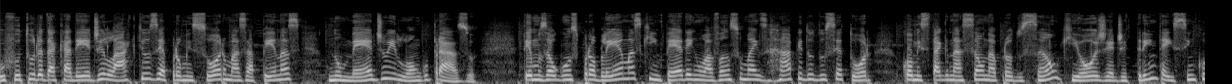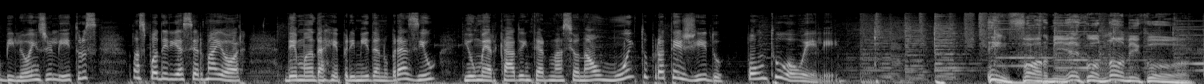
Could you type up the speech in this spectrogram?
O futuro da cadeia de lácteos é promissor, mas apenas no médio e longo prazo. Temos alguns problemas que impedem o avanço mais rápido do setor, como estagnação na produção, que hoje é de 35 bilhões de litros, mas poderia ser maior, demanda reprimida no Brasil e um mercado internacional muito protegido, pontuou ele. Informe Econômico.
